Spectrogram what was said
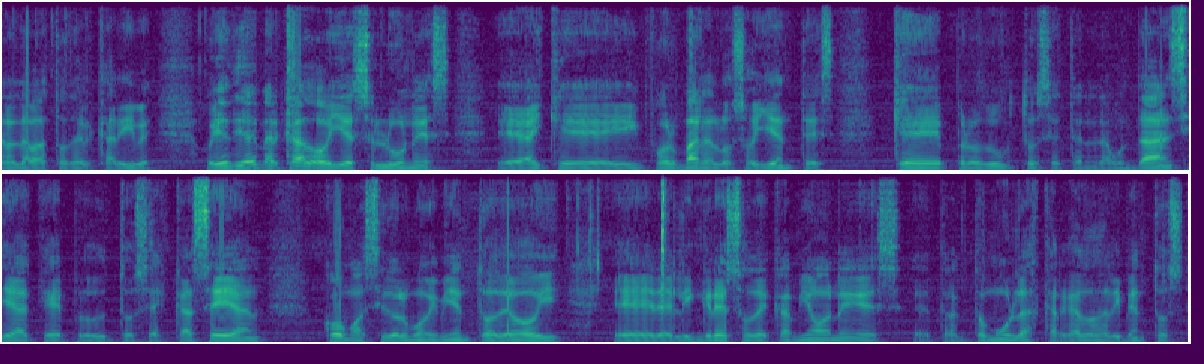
Central de Abastos del Caribe. Hoy es día de mercado, hoy es lunes, eh, hay que informar a los oyentes qué productos están en abundancia, qué productos se escasean, cómo ha sido el movimiento de hoy, eh, el ingreso de camiones, eh, tractomulas cargados de alimentos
